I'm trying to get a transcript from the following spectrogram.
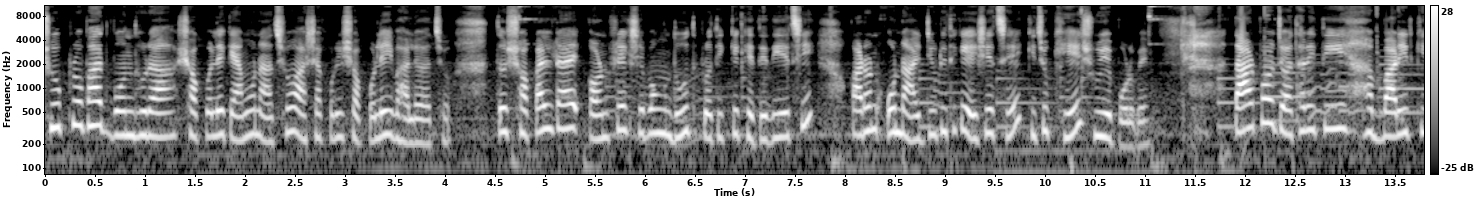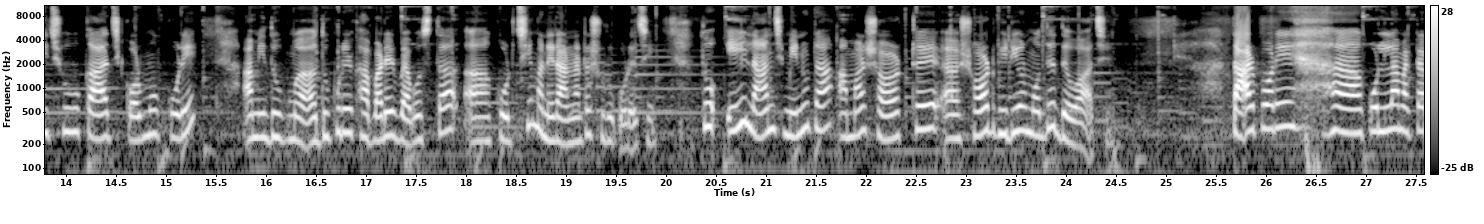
সুপ্রভাত বন্ধুরা, সকলে কেমন আছো? আশা করি সকলেই ভালো আছো। তো সকালটায় কর্নফ্লেক্স এবং দুধ প্রতীককে খেতে দিয়েছি, কারণ ও নাইট ডিউটি থেকে এসেছে, কিছু খেয়ে শুয়ে পড়বে। তারপর যথারীতি বাড়ির কিছু কাজ কর্ম করে আমি দুপুরের খাবারের ব্যবস্থা করছি মানে রান্নাটা শুরু করেছি। তো এই লাঞ্চ মেনুটা আমার শর্টে শর্ট ভিডিওর মধ্যে দেওয়া আছে। তারপরে করলাম একটা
